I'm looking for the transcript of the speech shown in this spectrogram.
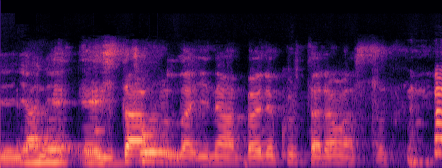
yani estağfurullah çok... inan böyle kurtaramazsın.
